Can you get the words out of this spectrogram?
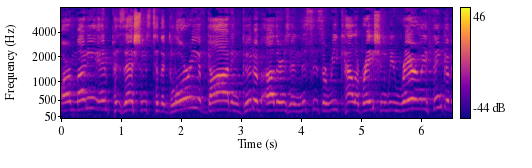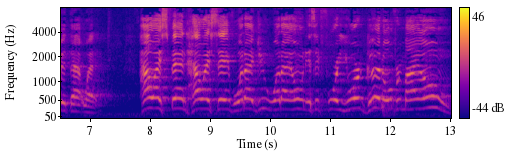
our money and possessions to the glory of God and good of others, and this is a recalibration. We rarely think of it that way. How I spend, how I save, what I do, what I own, is it for your good over my own?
